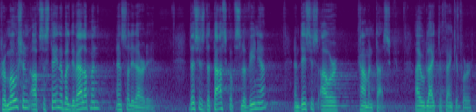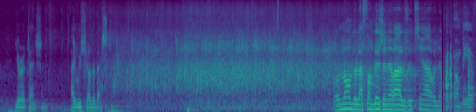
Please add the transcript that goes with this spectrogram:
promotion of sustainable development and solidarity. This is the task of Slovenia, and this is our common task. I would like to thank you for your attention. I wish you all the best. Au nom de l'Assemblée générale, je tiens à remercier. On behalf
